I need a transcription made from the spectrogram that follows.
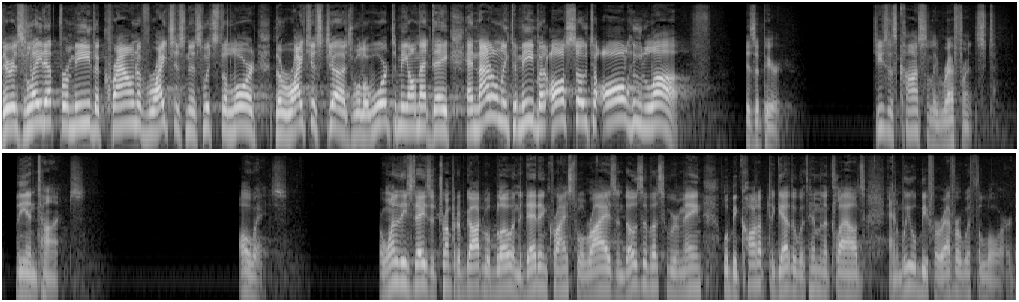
there is laid up for me the crown of righteousness, which the Lord, the righteous judge, will award to me on that day, and not only to me, but also to all who love his appearing. Jesus constantly referenced the end times. Always. For one of these days, the trumpet of God will blow, and the dead in Christ will rise, and those of us who remain will be caught up together with him in the clouds, and we will be forever with the Lord.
